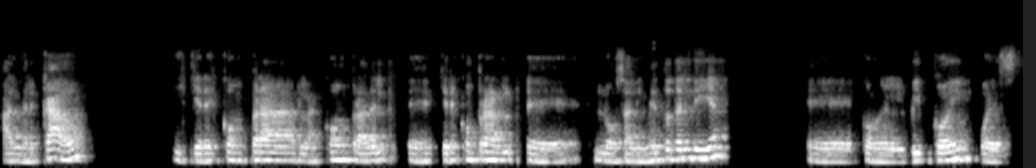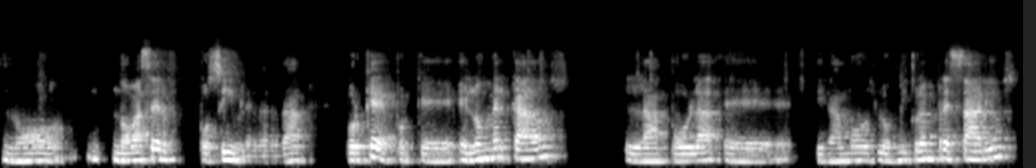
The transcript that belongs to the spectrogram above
al mercado y quieres comprar la compra del, eh, quieres comprar eh, los alimentos del día eh, con el Bitcoin, pues no, no va a ser posible, ¿verdad? ¿Por qué? Porque en los mercados la pobla, eh, digamos, los microempresarios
